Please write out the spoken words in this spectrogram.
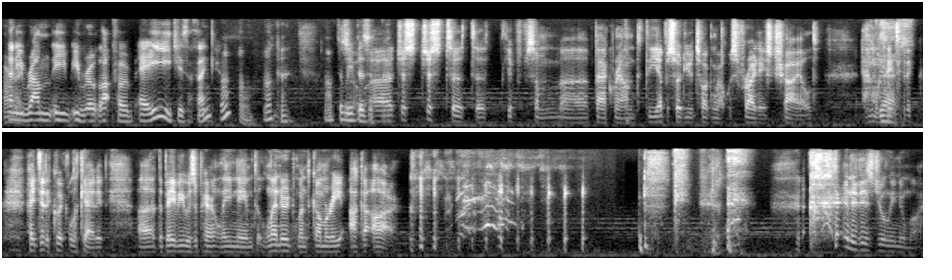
All and he ran, he, he wrote that for ages, I think. Oh okay. I'll have to So, revisit. uh, just just to, to give some uh, background, the episode you were talking about was Friday's Child. And when Yes. I, did a, I did a quick look at it. Uh, the baby was apparently named Leonard Montgomery Akaar. and it is Julie Newmar.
